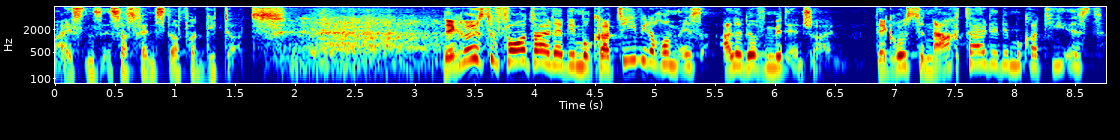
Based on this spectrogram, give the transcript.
Meistens ist das Fenster vergittert. Der größte Vorteil der Demokratie wiederum ist, alle dürfen mitentscheiden. Der größte Nachteil der Demokratie ist,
